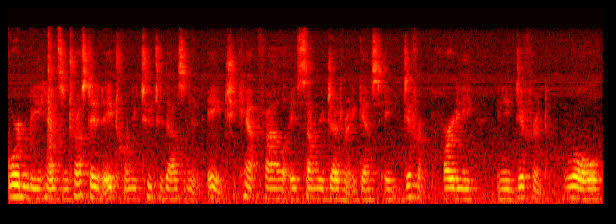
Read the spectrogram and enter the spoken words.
Gordon B. Hanson Trust dated eight twenty-two, two thousand and eight. She can't file a summary judgment against a different party in a different role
